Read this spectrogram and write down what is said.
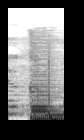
you.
